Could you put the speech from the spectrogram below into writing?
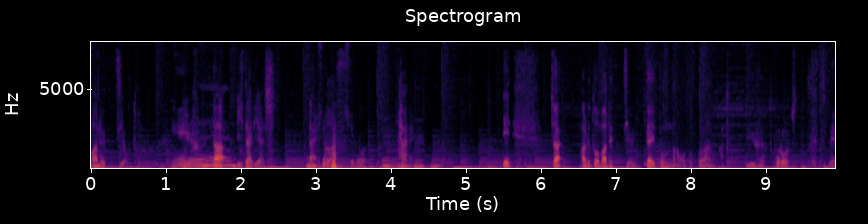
マヌッツィオというふうなイタリア人になります。白い。うんうんうんはい。じゃあ、アルド・マヌッツィオ一体どんな男なのかというふうなところをちょっと説明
